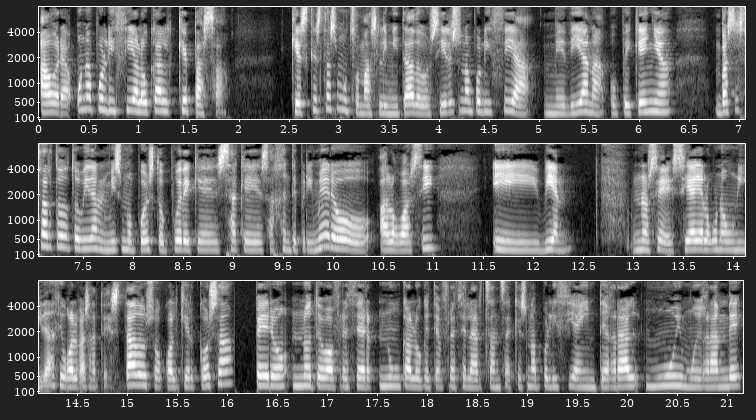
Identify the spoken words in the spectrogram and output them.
Ahora, una policía local, ¿qué pasa? Que es que estás mucho más limitado. Si eres una policía mediana o pequeña, vas a estar toda tu vida en el mismo puesto. Puede que saques a gente primero o algo así. Y bien, no sé, si hay alguna unidad, igual vas a testados o cualquier cosa, pero no te va a ofrecer nunca lo que te ofrece la Archancha, que es una policía integral muy, muy grande,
